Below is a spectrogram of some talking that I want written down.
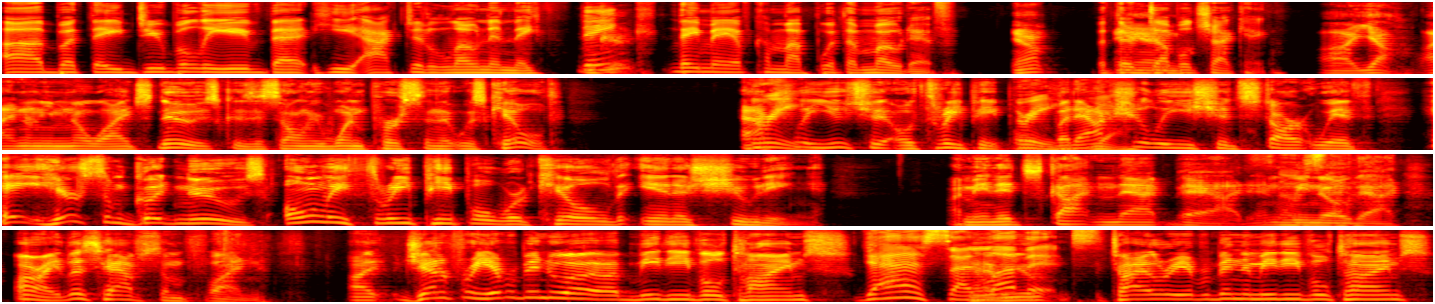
Uh, but they do believe that he acted alone, and they think okay. they may have come up with a motive. Yep. But they're and, double checking. Uh, yeah, I don't even know why it's news because it's only one person that was killed. Actually, three. you should. Oh, three people. Three, but actually, yeah. you should start with, "Hey, here's some good news. Only three people were killed in a shooting." I mean, it's gotten that bad, and so we know sad. that. All right, let's have some fun. Uh, Jennifer, you ever been to a medieval times? Yes, I have love you? it. Tyler, you ever been to medieval times?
